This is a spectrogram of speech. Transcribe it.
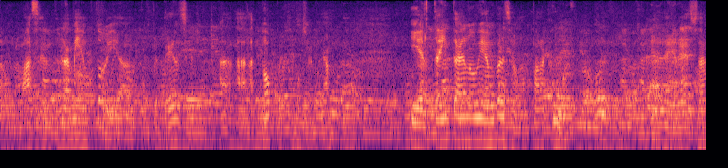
a una base de entrenamiento y a competencia, a, a tope, como se llama y el 30 de noviembre se van para Cuba regresan,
